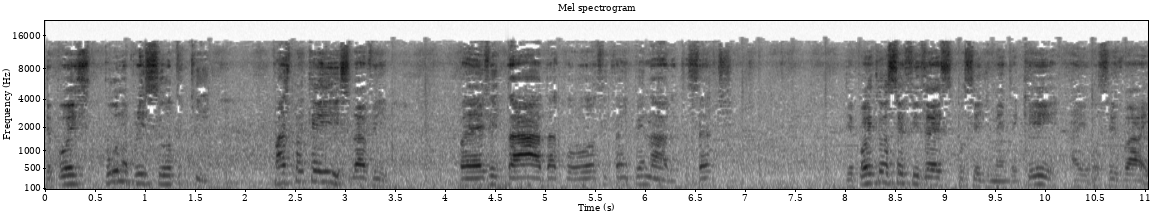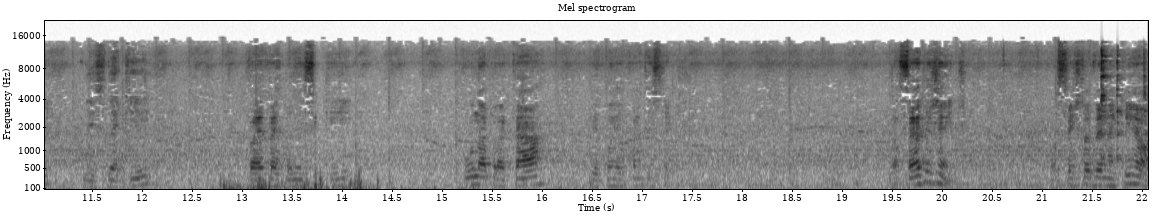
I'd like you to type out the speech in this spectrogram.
Depois pula para esse outro aqui. Mas para que isso, Davi? Para evitar da cor ficar empenada, tá certo? Depois que você fizer esse procedimento aqui, aí você vai nesse daqui vai apertando esse aqui, pula pra cá, depois aperta esse aqui. Tá certo, gente? Vocês estão vendo aqui, ó.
